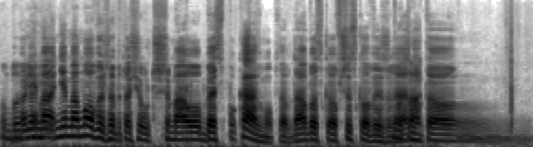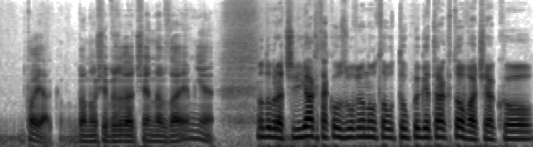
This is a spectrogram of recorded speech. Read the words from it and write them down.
No bo Bo ja nie ma, nie ma mowy, żeby to się utrzymało bez pokarmu, prawda? Bo skoro wszystko wyżre, No no, tak. to, to jak? Będą się wyżywać się nawzajem? Nie. No dobra, czyli jak taką złowioną tą tołpygę traktować? Jako,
